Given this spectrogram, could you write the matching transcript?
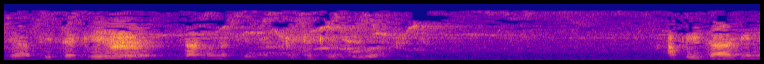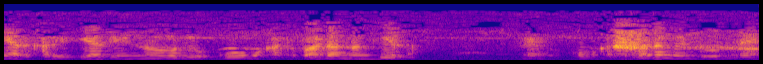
එයා පිටකේ දරන පිටකේ පුළුවන් අපි හිතාගෙන අර කරේ තියාගෙන ඉන්නවා වගේ ඔක්කොම කටපාඩම් නම් කියලා. නෑ ඔක්කොම කටපාඩම් වෙන්න ඕනේ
